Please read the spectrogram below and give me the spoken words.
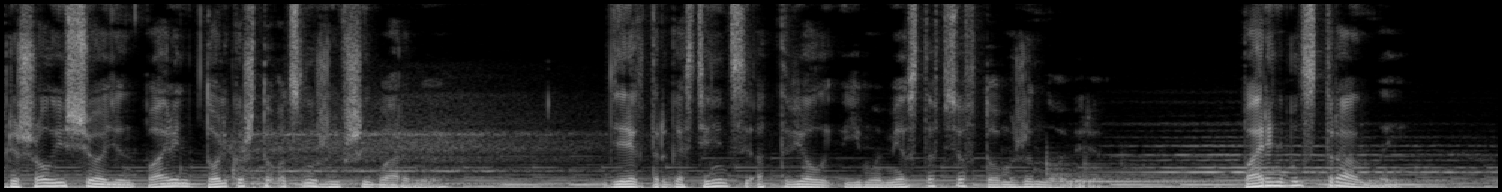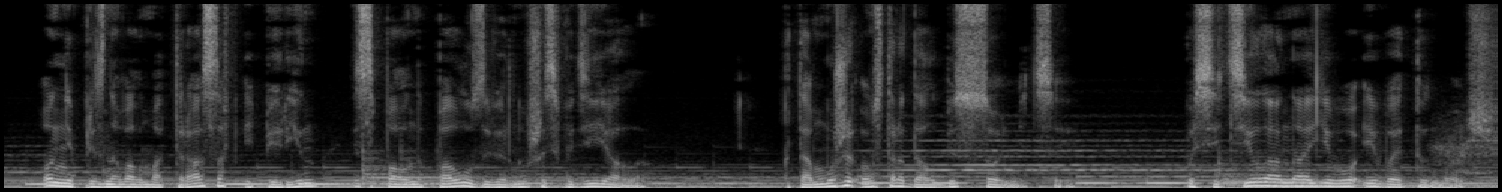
пришел еще один парень, только что отслуживший в армии. Директор гостиницы отвел ему место все в том же номере. Парень был странный. Он не признавал матрасов и перин и спал на полу, завернувшись в одеяло. К тому же он страдал бессонницей. Посетила она его и в эту ночь.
